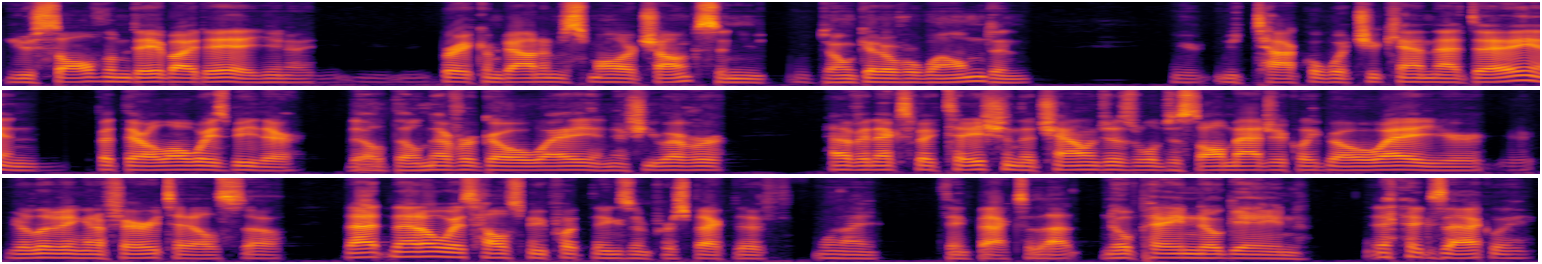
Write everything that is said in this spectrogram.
you solve them day by day, you know, you break them down into smaller chunks and you don't get overwhelmed and you, you tackle what you can that day. And, but they'll always be there. They'll, they'll never go away. And if you ever have an expectation that challenges will just all magically go away, you're, you're living in a fairy tale. So that, that always helps me put things in perspective when I think back to that. No pain, no gain. exactly.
